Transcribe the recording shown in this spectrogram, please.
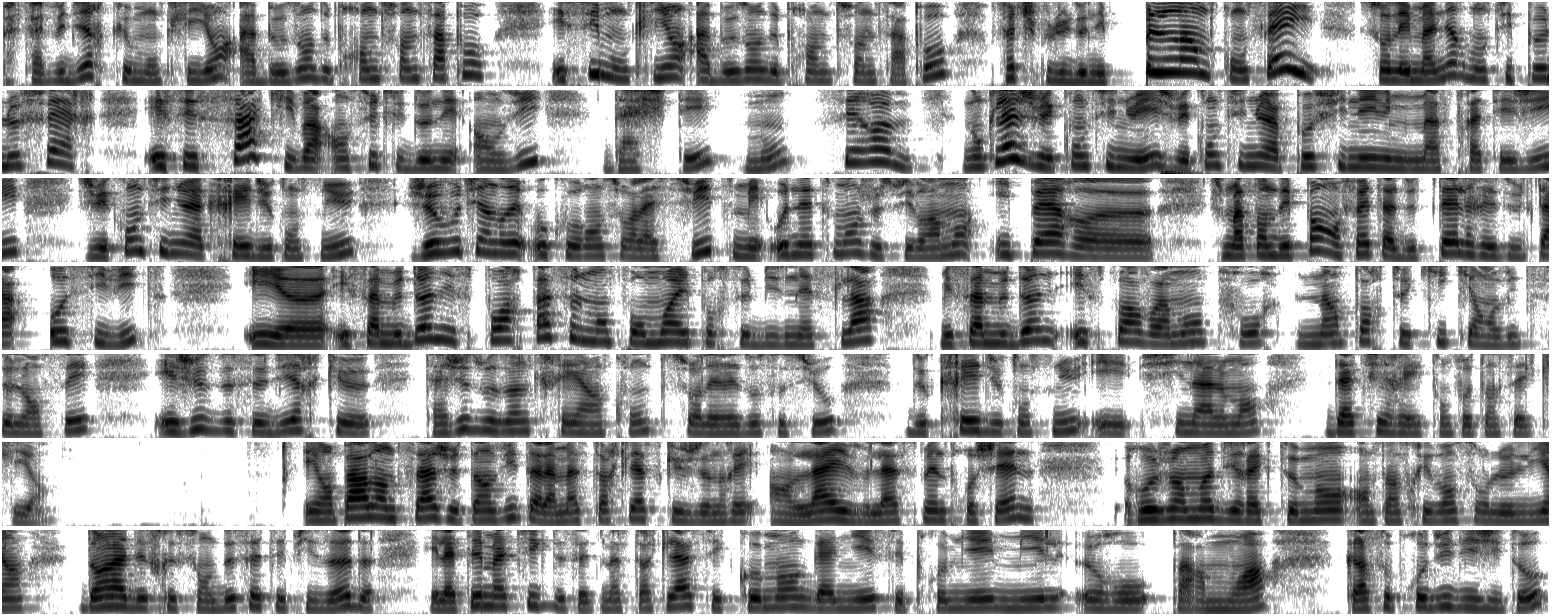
bah, ça veut dire que mon client a besoin de prendre soin de sa peau. Et si mon client a besoin de prendre soin de sa peau, en fait, je peux lui donner plein de conseils sur les manières dont il peut le faire. Et c'est ça qui va ensuite lui donner envie d'acheter mon sérum. Donc là, je vais continuer, je vais continuer à peaufiner ma stratégie, je vais continuer à créer du contenu. Je vous tiendrai au courant sur la suite, mais honnêtement, je suis vraiment hyper... Euh, je m'attendais pas en fait à de tels résultats aussi vite. Et, euh, et ça me donne espoir, pas seulement pour moi et pour ce business-là, mais ça me donne espoir vraiment pour n'importe qui qui a envie de se lancer et juste de se dire que tu as juste besoin de créer un compte sur les réseaux sociaux, de créer du contenu et finalement d'attirer ton potentiel client. Et en parlant de ça, je t'invite à la masterclass que je donnerai en live la semaine prochaine. Rejoins-moi directement en t'inscrivant sur le lien dans la description de cet épisode. Et la thématique de cette masterclass, c'est comment gagner ses premiers 1000 euros par mois grâce aux produits digitaux.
